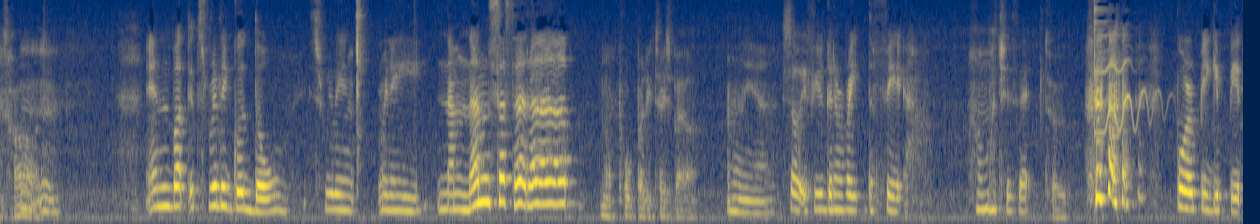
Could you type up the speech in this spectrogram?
It's hard. Mm-mm. And, but it's really good though. It's really, really nam-nam sa sarap. My pork belly tastes better Oh yeah. So if you're gonna rate the fit, how much is it? too. Poor piggy pit.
